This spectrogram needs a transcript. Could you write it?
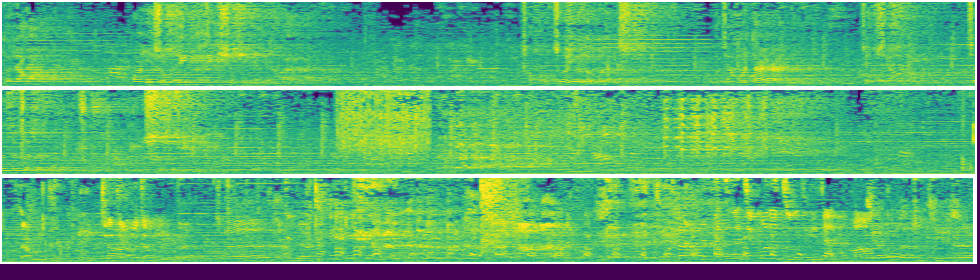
大家好，欢迎收听黑熊电台。从这一刻开始，我将会带领走向真正的楚女世界。这个节目叫什么名字？这个还没有。这个节目的主题讲什么？节目的主题是。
